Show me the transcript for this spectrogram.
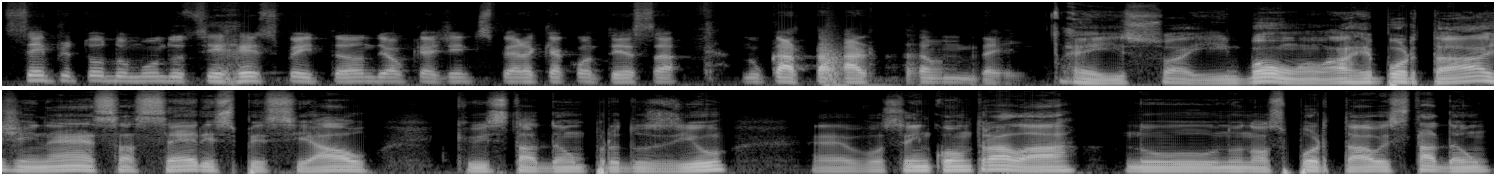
sempre todo mundo se respeitando, é o que a gente espera que aconteça no Catar também. É isso aí. Bom, a reportagem, né, essa série especial que o Estadão produziu, é, você encontra lá no, no nosso portal estadão.com.br.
